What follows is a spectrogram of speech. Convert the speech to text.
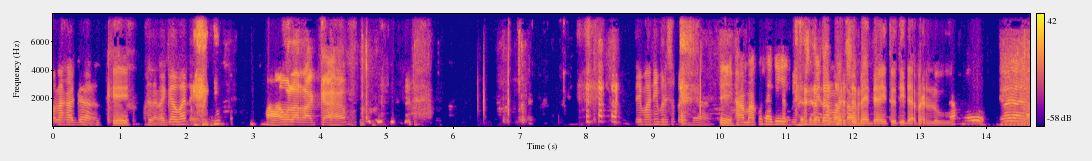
olahraga. Oke. Olahraga mana? Mau olahraga. Temanya bersepeda. Eh, Ham aku saiki bersepeda motor. Bersepeda itu tidak perlu. Ya, ya, ya.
